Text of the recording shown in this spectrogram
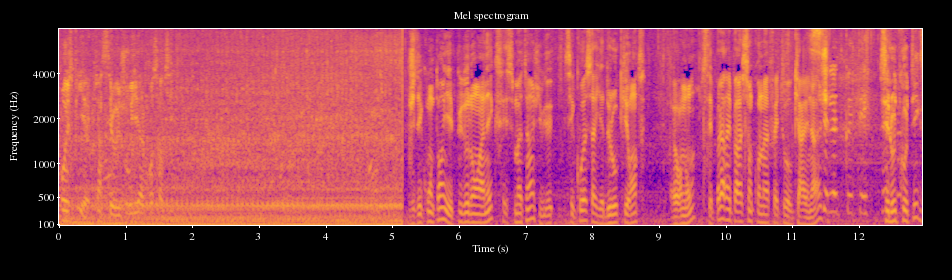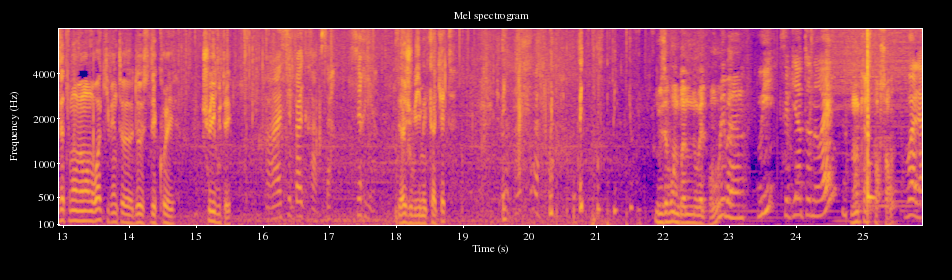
Pour tiens c'est le jour idéal pour ça aussi. J'étais content, il n'y avait plus d'eau dans l'annexe et ce matin j'ai dit c'est quoi ça? Il y a de l'eau qui rentre. Alors non, c'est pas la réparation qu'on a faite au carénage. C'est l'autre côté. C'est l'autre côté, exactement au même endroit qui vient de, de se décoller. Je suis dégoûté. Ouais, c'est pas grave ça, c'est rien. Et là j'ai oublié mes claquettes. Nous avons une bonne nouvelle pour vous les bananes. Oui, c'est bientôt Noël. Moins 15%. Voilà,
